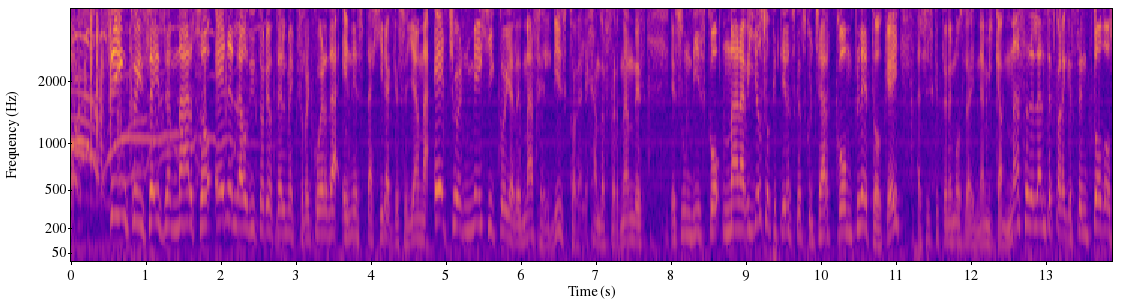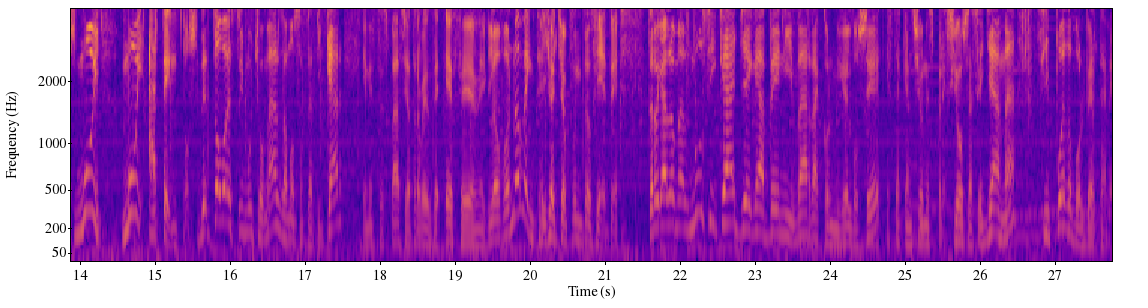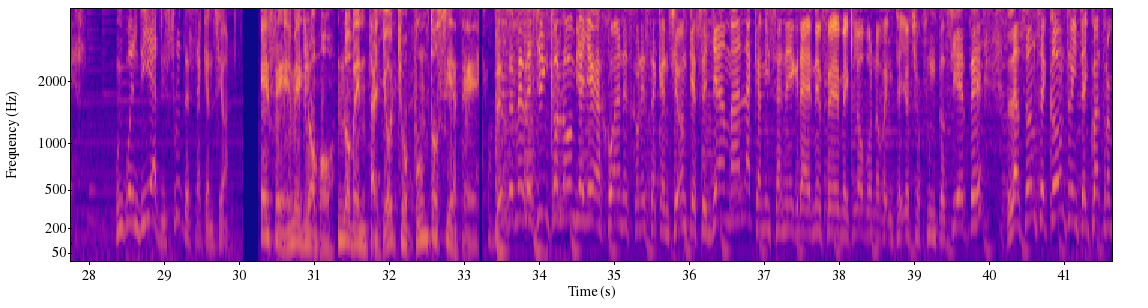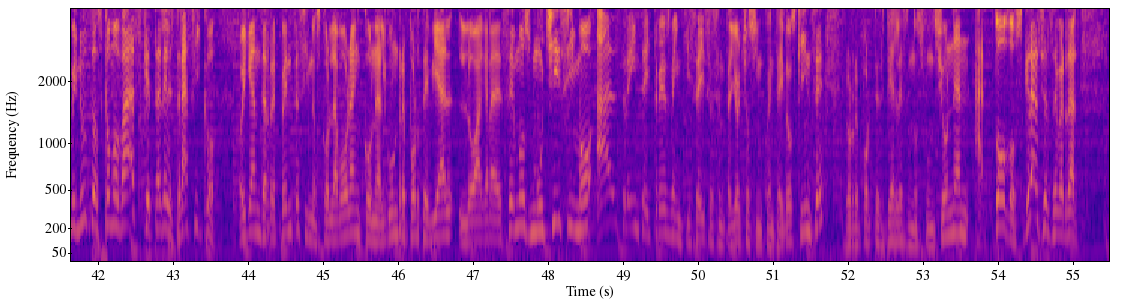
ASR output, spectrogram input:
5 y 6 de marzo en el Auditorio Telmex. Recuerda en esta gira que se llama Hecho en México y además el disco de Alejandro Fernández es un disco maravilloso que tienes que escuchar completo, ¿ok? Así es que tenemos la dinámica más adelante para que estén todos muy, muy atentos. De todo esto y mucho más vamos a platicar en este espacio a través de FM Globo 98.7. Te regalo más música. Llega Benny Barra con Miguel Bosé. Esta canción es preciosa. Se llama Si puedo volverte a ver. Muy buen día. Disfruta esta canción. FM Globo 98.7. Desde Medellín, Colombia, llega Juanes con esta canción que se llama La Camisa Negra en FM Globo 98.7. Las 11 con 34 minutos. ¿Cómo vas? ¿Qué tal el tráfico? Oigan, de repente, si nos colaboran con algún reporte vial, lo agradecemos muchísimo al 33 26 68 52 15. Los reportes viales nos funcionan a todos. Gracias de verdad.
